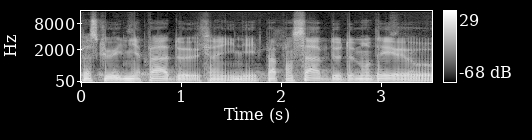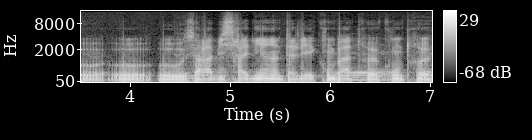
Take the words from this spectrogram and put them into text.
Parce qu'il n'y a pas de, enfin, il n'est pas pensable de demander aux, Arabes israéliens d'aller combattre contre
